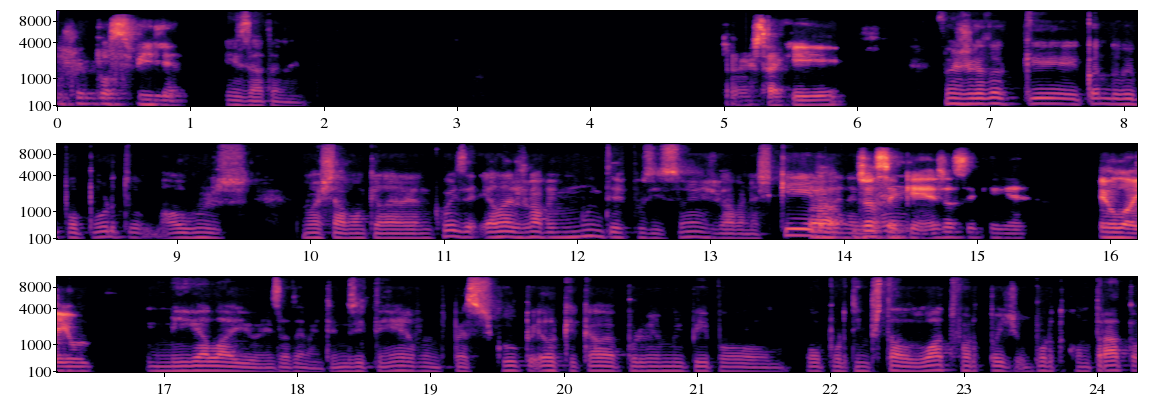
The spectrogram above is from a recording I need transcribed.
E foi para o Sevilha. Exatamente. Ah, Está aqui. Foi um jogador que, quando veio para o Porto, alguns não achavam que ele era grande coisa. Ele jogava em muitas posições, jogava na esquerda, Ah, na já sei direita. quem é, já sei quem é. É o Lyon. Miguel Ayun, exatamente. Temos isto em erro, portanto, peço desculpa. Ele que acaba por mesmo ir para o, para o Porto emprestado do Watford, depois o Porto contrata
